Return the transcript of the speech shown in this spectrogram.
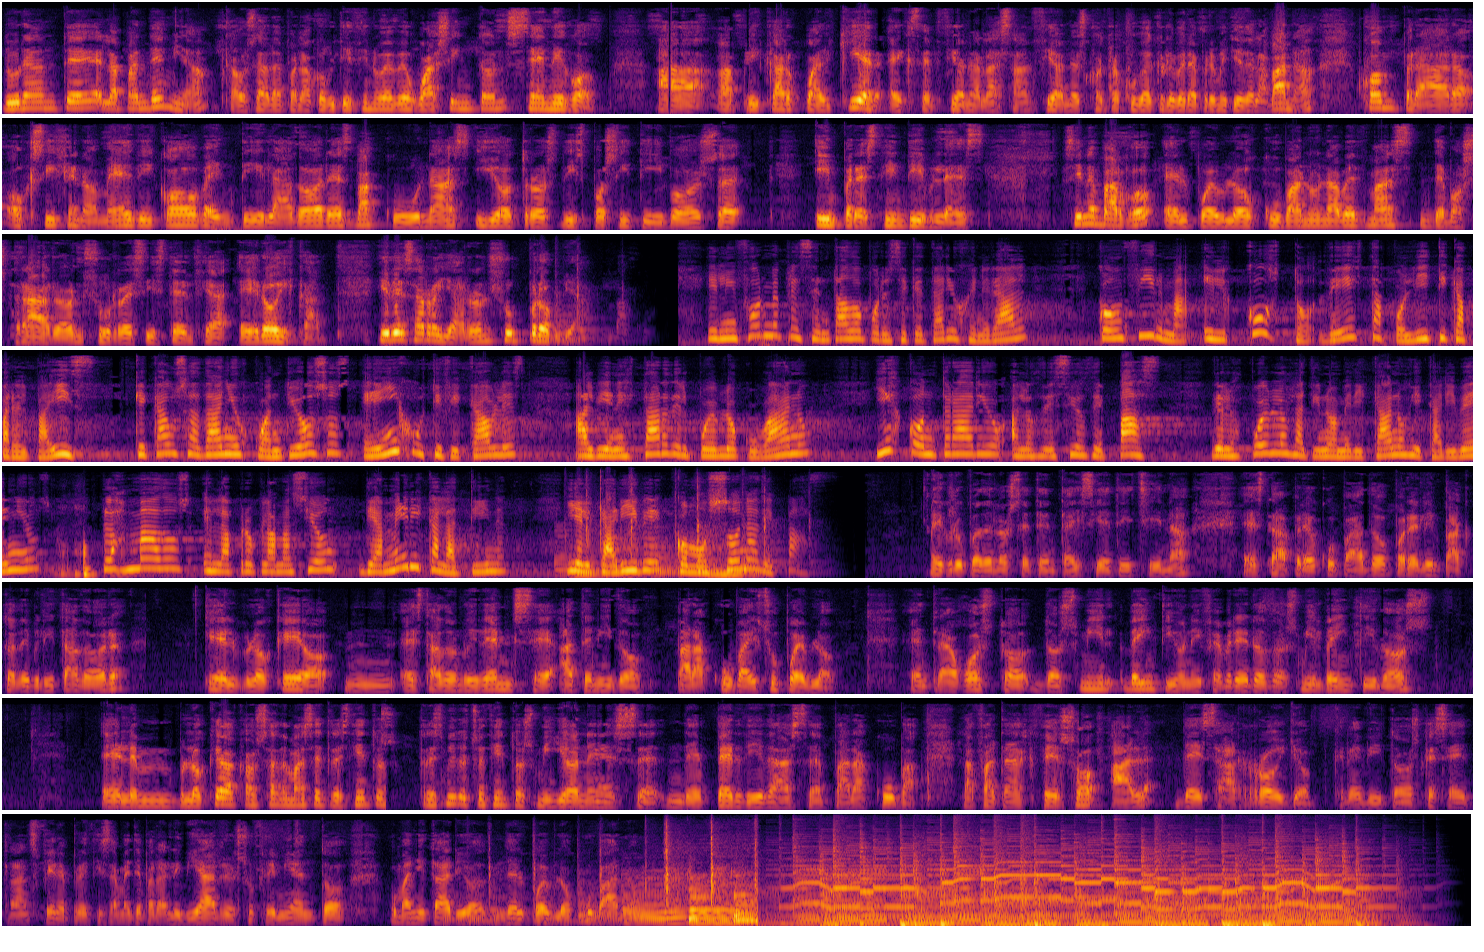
Durante la pandemia causada por la COVID-19, Washington se negó a aplicar cualquier excepción a las sanciones contra Cuba que le hubiera permitido La Habana comprar oxígeno médico, ventiladores, vacunas y otros dispositivos eh, imprescindibles. Sin embargo, el pueblo cubano una vez más demostraron su resistencia heroica y desarrollaron su propia. El informe presentado por el secretario general confirma el costo de esta política para el país, que causa daños cuantiosos e injustificables al bienestar del pueblo cubano y es contrario a los deseos de paz de los pueblos latinoamericanos y caribeños plasmados en la proclamación de América Latina y el Caribe como zona de paz. El Grupo de los 77 y China está preocupado por el impacto debilitador que el bloqueo mm, estadounidense ha tenido para Cuba y su pueblo. Entre agosto 2021 y febrero 2022, el bloqueo ha causado más de 3.800 millones eh, de pérdidas eh, para Cuba. La falta de acceso al desarrollo, créditos que se transfieren precisamente para aliviar el sufrimiento humanitario del pueblo cubano.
